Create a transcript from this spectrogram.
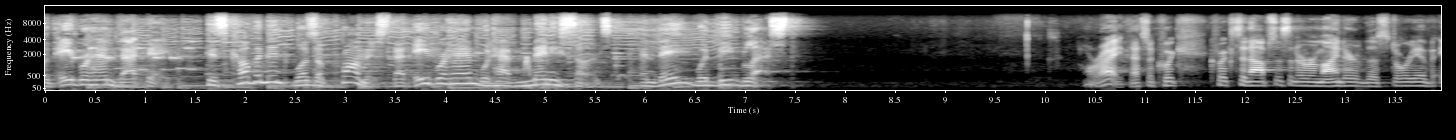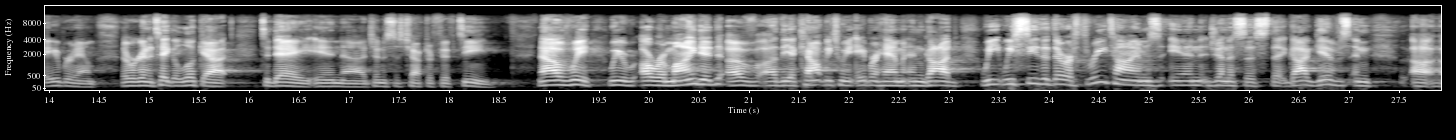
with Abraham that day. His covenant was a promise that Abraham would have many sons and they would be blessed. All right, that's a quick, quick synopsis and a reminder of the story of Abraham that we're going to take a look at today in uh, Genesis chapter 15. Now, we, we are reminded of uh, the account between Abraham and God, we, we see that there are three times in Genesis that God gives and uh,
